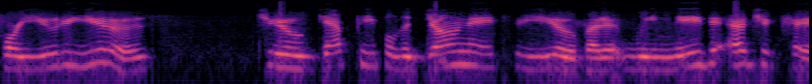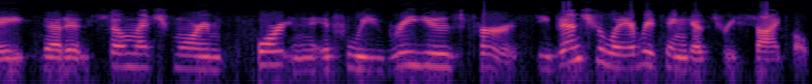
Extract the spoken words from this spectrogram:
for you to use to get people to donate to you. But it, we need to educate that it's so much more important if we reuse first. Eventually everything gets recycled.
